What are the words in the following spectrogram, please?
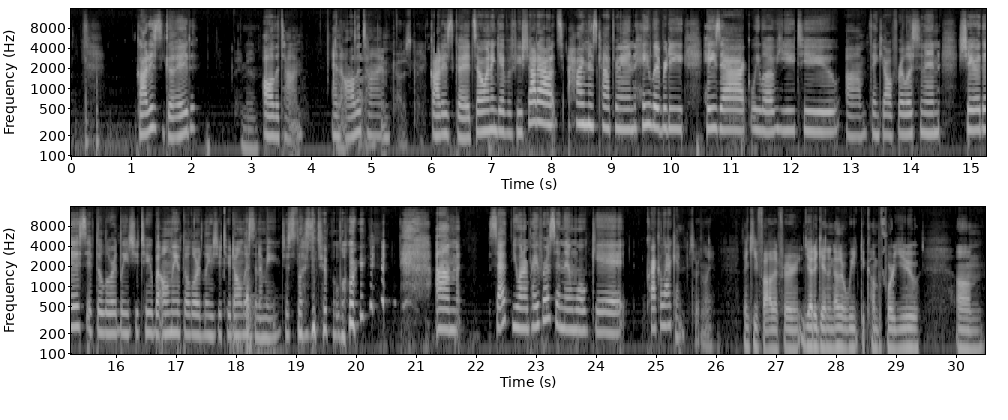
God is good Amen. all the time. And all the time. God is good. God is good. So I want to give a few shout outs. Hi, Miss Catherine. Hey, Liberty. Hey, Zach. We love you too. Um, thank y'all for listening. Share this if the Lord leads you to, but only if the Lord leads you to. Don't listen to me. Just listen to the Lord. um, Seth, you want to pray for us and then we'll get crack a lacking. Certainly. Thank you, Father, for yet again another week to come before you, um,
